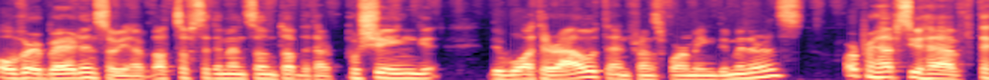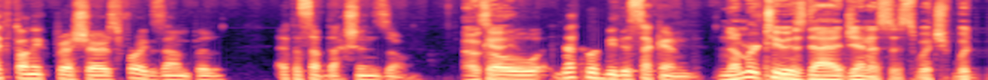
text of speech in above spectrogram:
overburden, so you have lots of sediments on top that are pushing the water out and transforming the minerals, or perhaps you have tectonic pressures, for example, at the subduction zone. Okay. So that would be the second. Number two is diagenesis, which would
